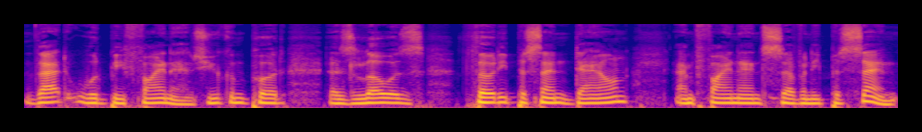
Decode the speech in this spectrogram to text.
That would be finance. You can put as low as 30% down and finance 70%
